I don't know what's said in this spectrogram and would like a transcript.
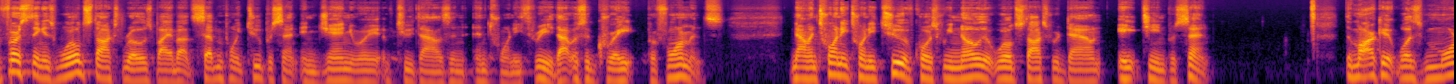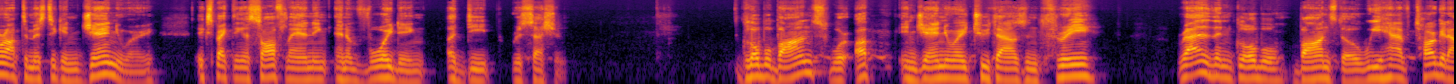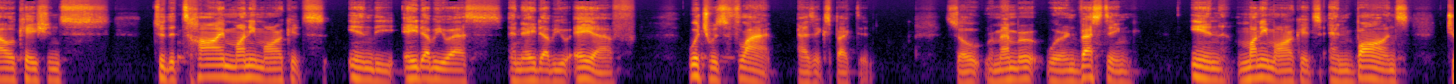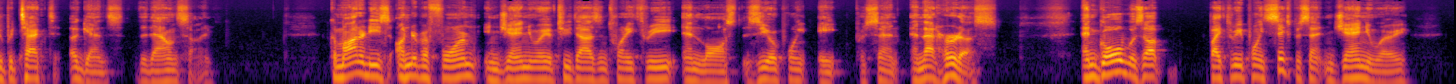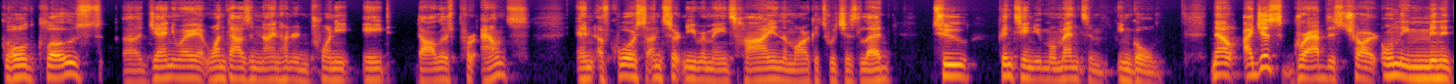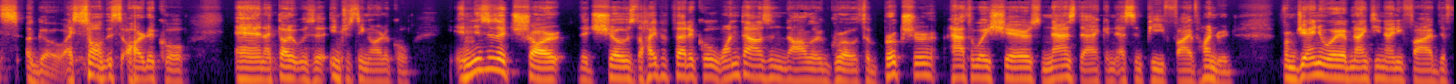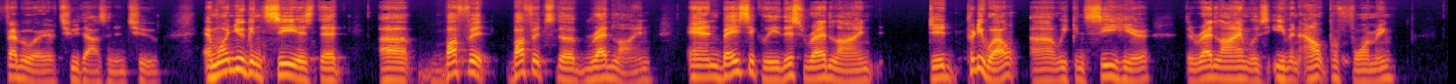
the first thing is world stocks rose by about 7.2% in January of 2023. That was a great performance. Now, in 2022, of course, we know that world stocks were down 18%. The market was more optimistic in January, expecting a soft landing and avoiding a deep recession. Global bonds were up in January 2003 Rather than global bonds, though, we have target allocations to the Thai money markets in the AWS and AWAF, which was flat as expected. So remember, we're investing in money markets and bonds to protect against the downside. Commodities underperformed in January of 2023 and lost 0.8%, and that hurt us. And gold was up by 3.6% in January. Gold closed uh, January at $1,928 per ounce. And of course, uncertainty remains high in the markets, which has led to continued momentum in gold. Now, I just grabbed this chart only minutes ago. I saw this article and I thought it was an interesting article. And this is a chart that shows the hypothetical $1,000 growth of Berkshire Hathaway shares, Nasdaq, and S&P 500 from January of 1995 to February of 2002. And what you can see is that uh, Buffett Buffett's the red line, and basically this red line did pretty well. Uh, we can see here the red line was even outperforming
